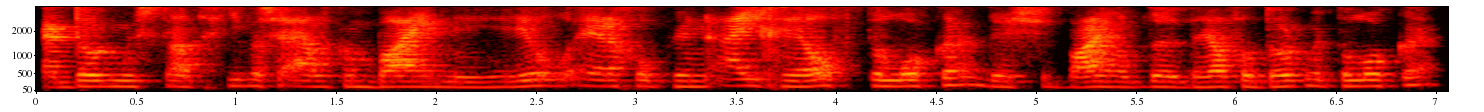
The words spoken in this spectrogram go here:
En Dortmund's strategie was eigenlijk om Bayern heel erg op hun eigen helft te lokken. Dus Bayern op de, helft van Dortmund te lokken.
